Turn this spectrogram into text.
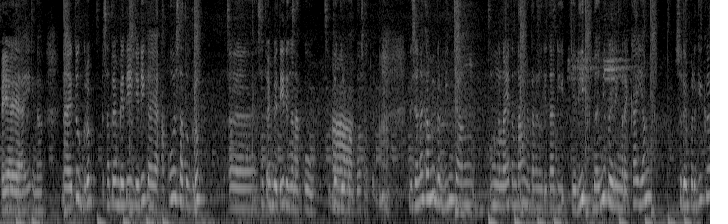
Iya, iya. MBTI gitu. nah itu grup satu MBTI jadi kayak aku satu grup eh, satu MBTI dengan aku itu grup Ah. aku satu di sana kami berbincang mengenai tentang mental health tadi jadi banyak dari mereka yang sudah pergi ke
